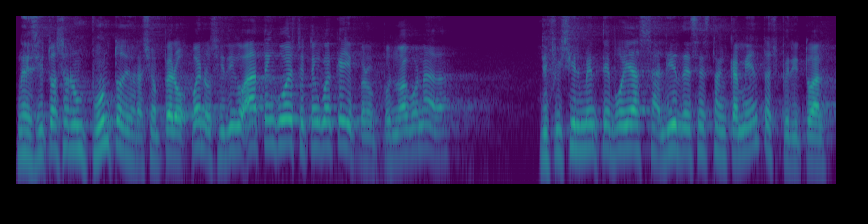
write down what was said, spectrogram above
Necesito hacer un punto de oración, pero bueno, si digo, ah, tengo esto y tengo aquello, pero pues no hago nada, difícilmente voy a salir de ese estancamiento espiritual.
